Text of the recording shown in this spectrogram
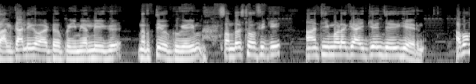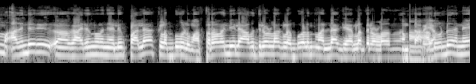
താൽക്കാലികമായിട്ട് പ്രീമിയർ ലീഗ് നിർത്തിവെക്കുകയും സന്തോഷ് ട്രോഫിക്ക് ആ ടീമുകളൊക്കെ അയക്കുകയും ചെയ്യുകയായിരുന്നു. അപ്പം അതിന്റെ ഒരു കാര്യം എന്ന് പറഞ്ഞാൽ പല ക്ലബ്ബുകളും അത്ര വലിയ ലാഭത്തിലുള്ള ക്ലബ്ബുകളൊന്നും അല്ല കേരളത്തിലുള്ളതെന്ന് നമുക്കറിയാം. അതുകൊണ്ട് തന്നെ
